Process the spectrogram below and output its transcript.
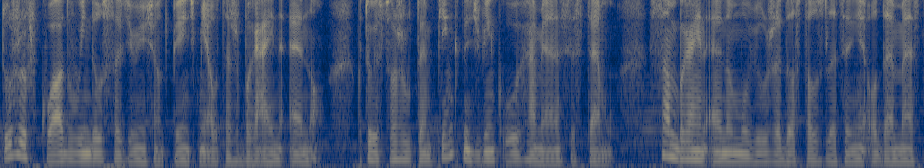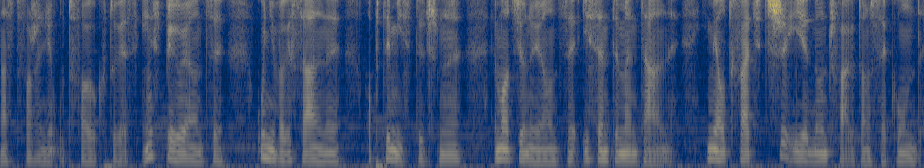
Duży wkład w Windowsa 95 miał też Brian Eno, który stworzył ten piękny dźwięk uruchamiania systemu. Sam Brian Eno mówił, że dostał zlecenie od MS na stworzenie utworu, który jest inspirujący, uniwersalny, optymistyczny, emocjonujący i sentymentalny i miał trwać 3,1 czwartą sekundy.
